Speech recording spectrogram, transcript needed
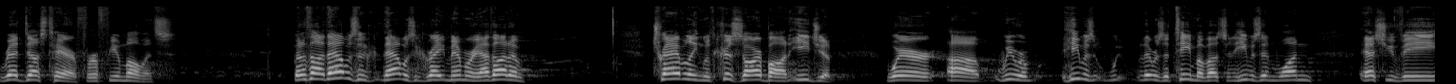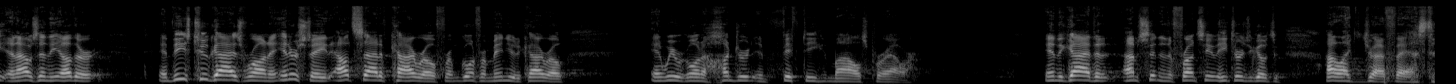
red dust hair for a few moments. But I thought that was a, that was a great memory. I thought of traveling with Chris Zarba in Egypt, where uh, we were. He was. We, there was a team of us, and he was in one SUV, and I was in the other. And these two guys were on an interstate outside of Cairo, from going from Minya to Cairo, and we were going 150 miles per hour. And the guy that I'm sitting in the front seat, he turns and goes, I like to drive fast.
